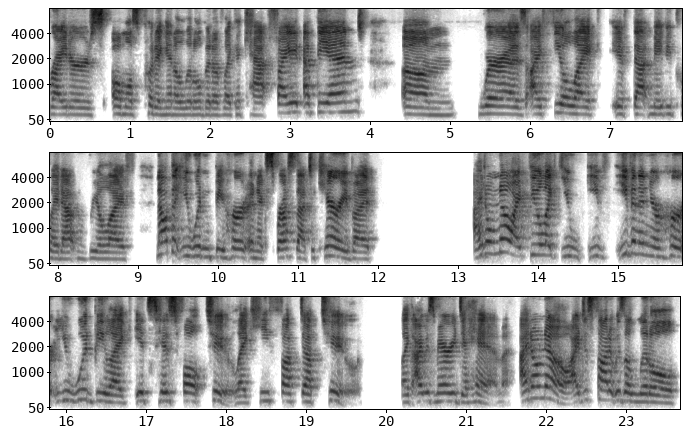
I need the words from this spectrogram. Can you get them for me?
writers almost putting in a little bit of like a cat fight at the end um whereas i feel like if that maybe played out in real life not that you wouldn't be hurt and express that to carrie but I don't know. I feel like you, even in your hurt, you would be like, it's his fault too. Like he fucked up too like I was married to him. I don't know. I just thought it was a little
